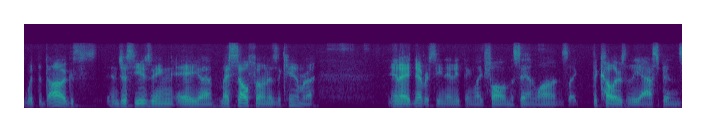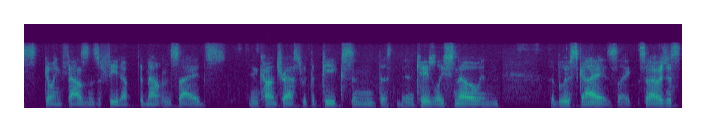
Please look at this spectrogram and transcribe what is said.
with the dogs and just using a uh, my cell phone as a camera and I had never seen anything like fall in the San Juans, like the colors of the aspens going thousands of feet up the mountainsides in contrast with the peaks and the and occasionally snow and the blue skies. Like so, I was just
